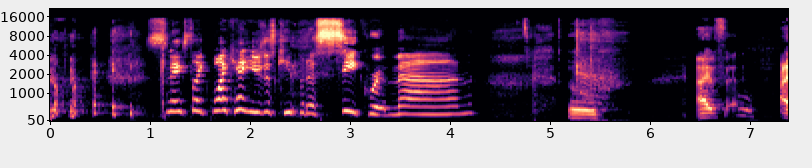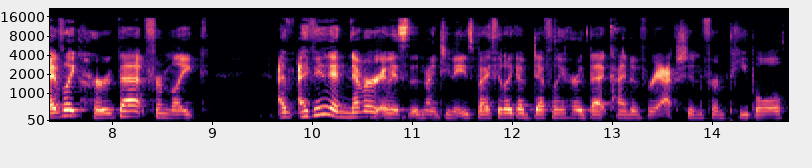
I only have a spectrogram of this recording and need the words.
Ooh. Snake's like, why can't you just keep it a secret, man? Oof. I've I've like heard that from like I I feel like I've never I mean it's the 1980s, but I feel like I've definitely heard that kind of reaction from people.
